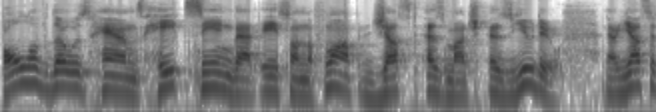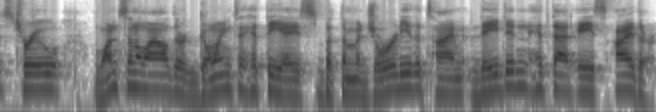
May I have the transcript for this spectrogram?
All of those hands hate seeing that ace on the flop just as much as you do. Now, yes, it's true. Once in a while, they're going to hit the ace, but the majority of the time, they didn't hit that ace either.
